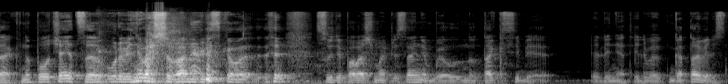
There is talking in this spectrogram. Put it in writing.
Так, ну получается, уровень вашего английского, судя по вашему описанию, был ну так себе или нет? Или вы готовились?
